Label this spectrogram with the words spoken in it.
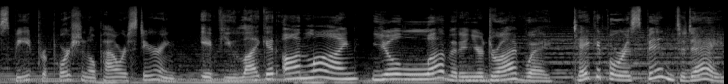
speed proportional power steering. If you like it online, you'll love it in your driveway. Take it for a spin today.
